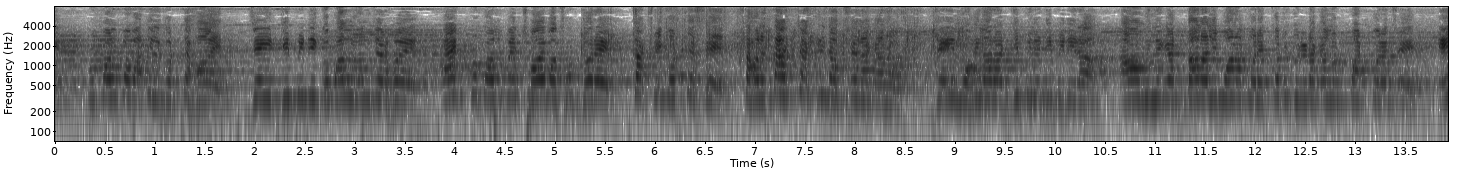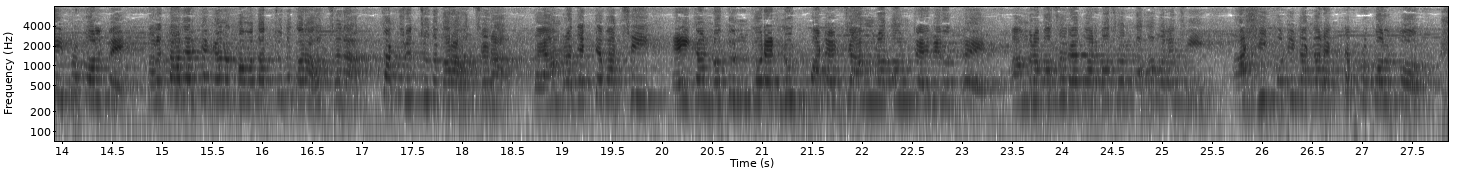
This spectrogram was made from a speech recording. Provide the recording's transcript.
প্রকল্প বাতিল করতে হয়, যেই ডিপিডি গোপালগঞ্জের হয়ে এক প্রকল্পে ছয় বছর ধরে চাকরি করতেছে, তাহলে তার চাকরি যাচ্ছে না কেন? যেই মহিলারা ডিপিডি ডিপিডিরা আওয়ামী লীগের দালালি পনা করে কোটি কোটি টাকা লুটপাট করেছে এই প্রকল্পে, তাহলে তাদেরকে কেন ক্ষমতাচ্যুত করা হচ্ছে না, চাকরিচ্যুত করা হচ্ছে না? তাই আমরা দেখতে পাচ্ছি এইটা নতুন করে লুটপাটের যে আমলাতন্ত্রের বিরুদ্ধে, আমরা বছরের পর বছর কথা বলেছি, আশি কোটি টাকার একটা প্রকল্প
